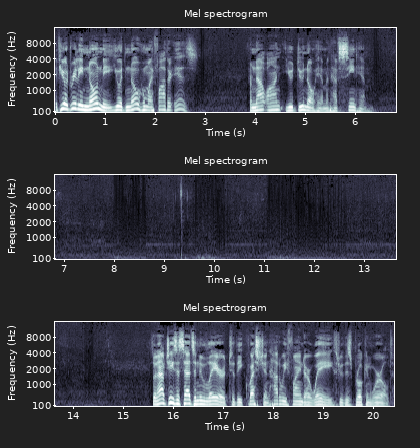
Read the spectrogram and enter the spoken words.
If you had really known me, you would know who my Father is. From now on, you do know him and have seen him. So now Jesus adds a new layer to the question how do we find our way through this broken world?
